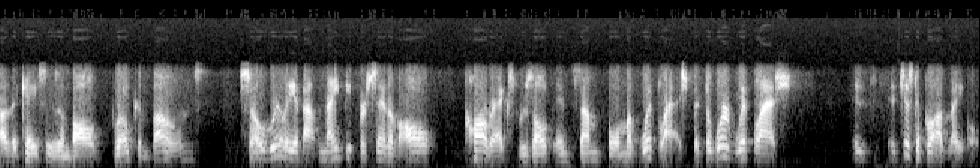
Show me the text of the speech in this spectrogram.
of the cases involve broken bones. So, really, about 90% of all car wrecks result in some form of whiplash. But the word whiplash is it's just a broad label.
